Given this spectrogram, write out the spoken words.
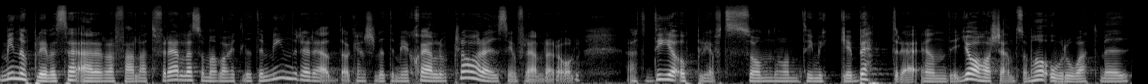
min upplevelse är i alla fall att föräldrar som har varit lite mindre rädda och kanske lite mer självklara i sin föräldraroll, att det upplevts som någonting mycket bättre än det jag har känt som har oroat mig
